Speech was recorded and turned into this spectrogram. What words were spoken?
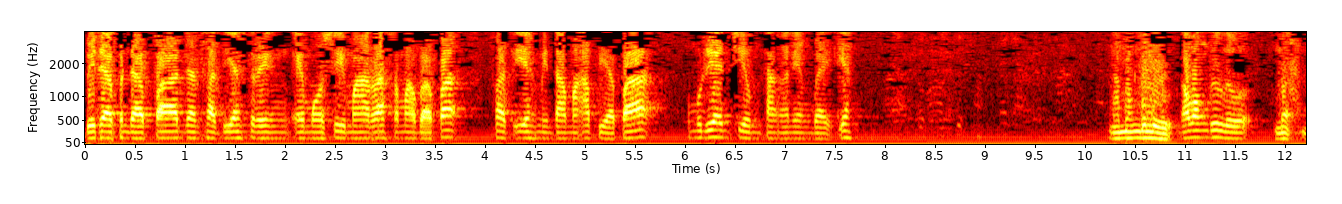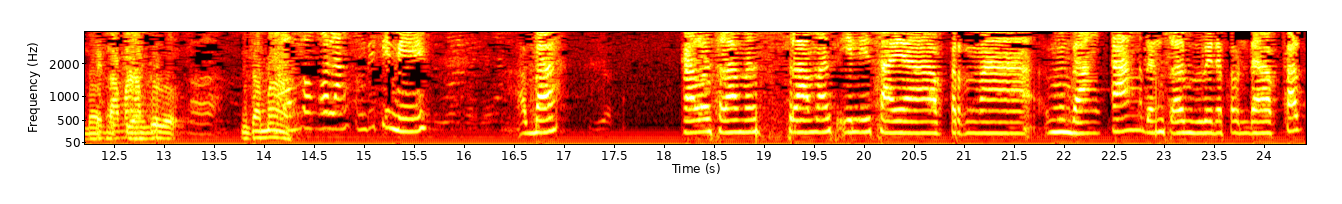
beda pendapat dan Fatia sering emosi marah sama Bapak, Fatia minta maaf ya Pak. Kemudian cium tangan yang baik ya. Ngomong dulu. Ngomong dulu. Mbak, Mbak Minta Fatia. maaf dulu. Minta maaf. ngomong kok langsung di sini abah kalau selama selama ini saya pernah membangkang dan selalu berbeda pendapat,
